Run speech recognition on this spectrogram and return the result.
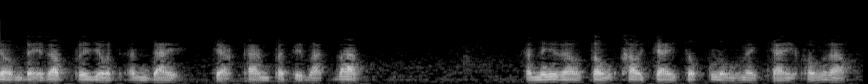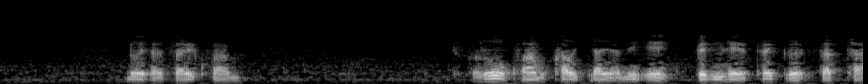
ยอมได้รับประโยชน์อันใด จากการปฏิบัติบ้าง อันนี้เราต้องเข้าใจตกลงในใจของเรา โดยอาศัยความรู้ความเข้าใจอันนี้เอง เป็นเหตุให้เกิดศรัทธา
